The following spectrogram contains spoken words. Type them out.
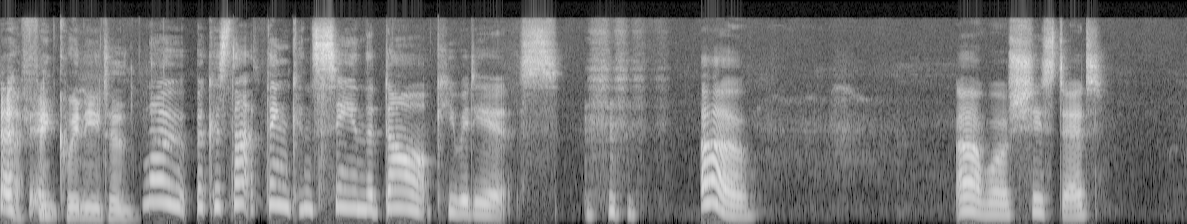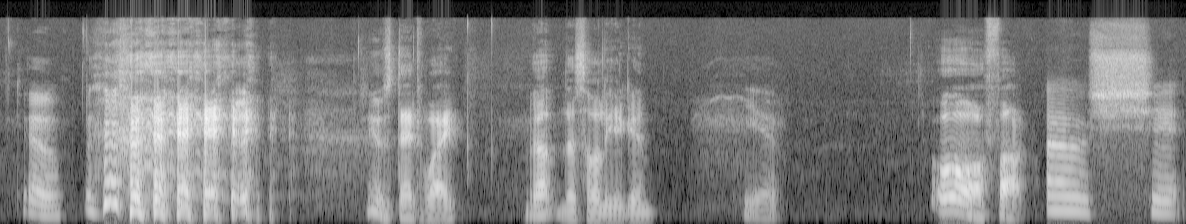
I think we need to. No, because that thing can see in the dark, you idiots. oh. Oh, well, she's dead. oh. It was dead weight. Well, that's Holly again. Yeah. Oh, fuck. Oh, shit.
